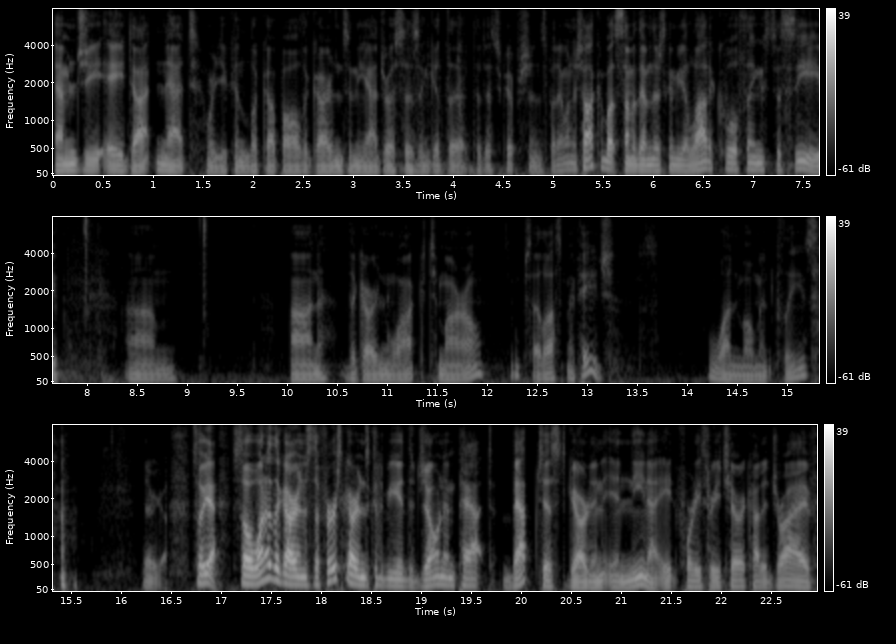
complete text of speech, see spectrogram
ocmga.net where you can look up all the gardens and the addresses and get the, the descriptions. But I want to talk about some of them. There's going to be a lot of cool things to see um, on the garden walk tomorrow. Oops, I lost my page. One moment, please. there we go. So yeah, so one of the gardens, the first garden is going to be the Joan and Pat Baptist Garden in Neenah, 843 Terracotta Drive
